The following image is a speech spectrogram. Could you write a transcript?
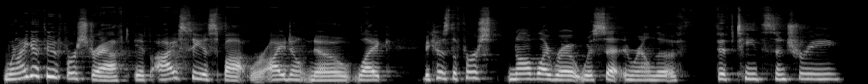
When I get through the first draft, if I see a spot where I don't know, like because the first novel I wrote was set around the 15th century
